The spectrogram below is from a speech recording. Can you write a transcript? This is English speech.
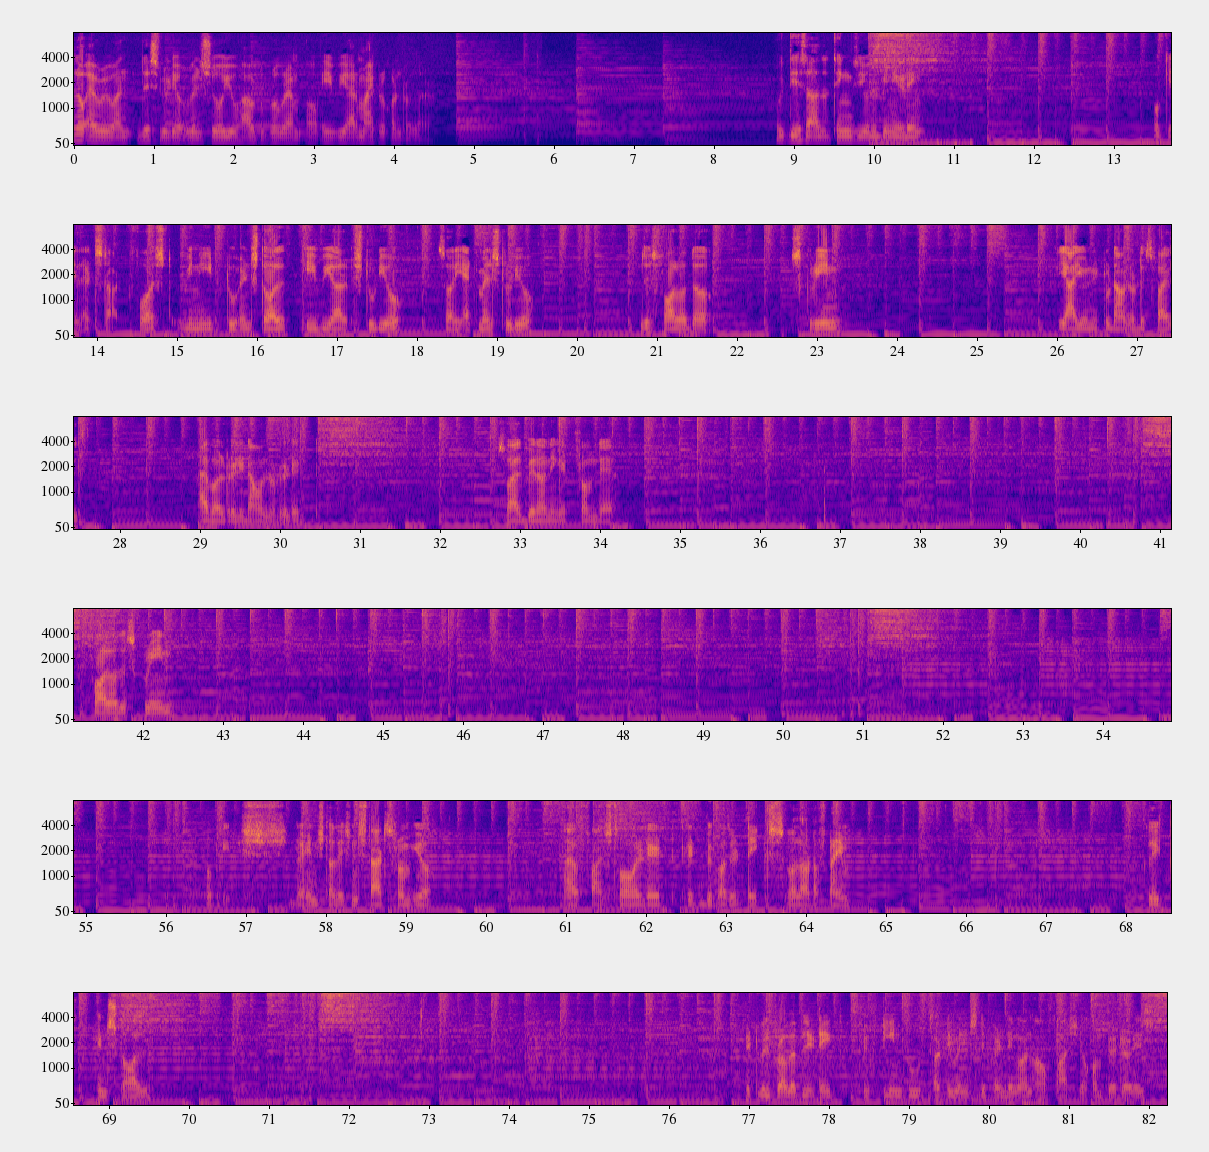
Hello everyone, this video will show you how to program a AVR microcontroller. These are the things you will be needing. Okay, let's start. First, we need to install AVR Studio, sorry, Atmel Studio. Just follow the screen. Yeah, you need to download this file. I've already downloaded it. So I'll be running it from there. Follow the screen the installation starts from here. I have fast forwarded it because it takes a lot of time. Click install. It will probably take 15 to 30 minutes depending on how fast your computer is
